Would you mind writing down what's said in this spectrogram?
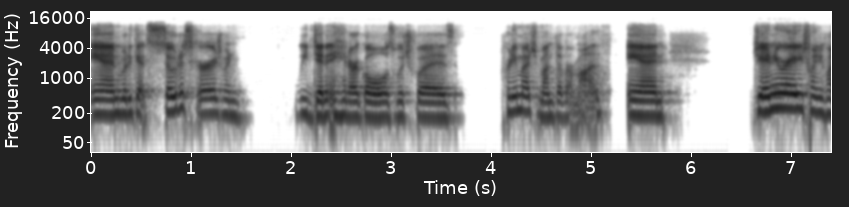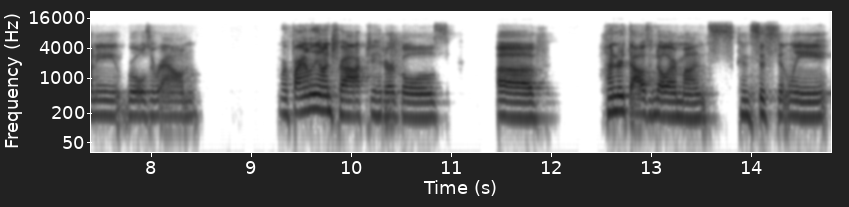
and would get so discouraged when we didn't hit our goals, which was pretty much month over month. And January 2020 rolls around. We're finally on track to hit our goals of $100,000 months consistently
